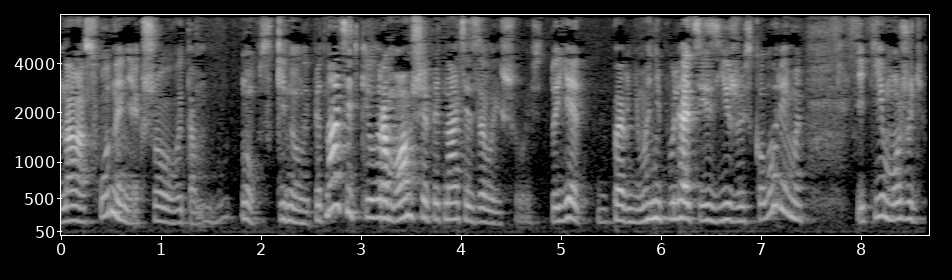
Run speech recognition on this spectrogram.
на схуднення, якщо ви там ну скинули 15 кг, а вам ще 15 залишилось. То є певні маніпуляції з їжею з калоріями, які можуть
